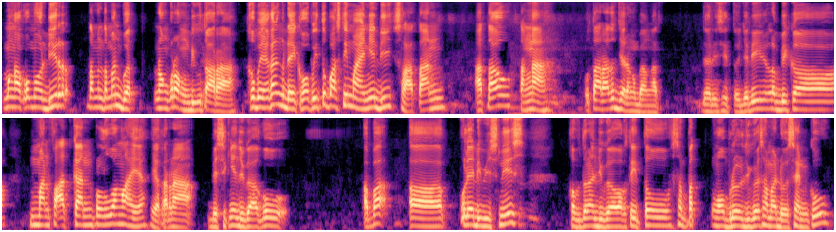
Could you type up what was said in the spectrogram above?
mengakomodir teman-teman buat nongkrong di utara kebanyakan kedai kopi itu pasti mainnya di selatan atau tengah utara tuh jarang banget dari situ. Jadi lebih ke memanfaatkan peluang lah ya. Ya karena basicnya juga aku apa eh, kuliah di bisnis. Kebetulan juga waktu itu sempat ngobrol juga sama dosenku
